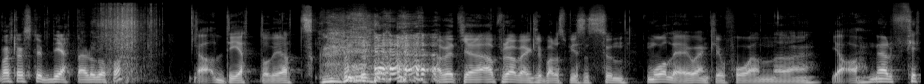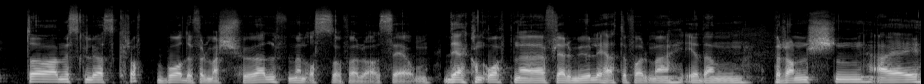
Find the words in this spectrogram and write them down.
Hva slags type diett er det du går på? Ja, diett og diett. jeg vet ikke, jeg prøver egentlig bare å spise sunt. Målet er jo egentlig å få en eh, ja, mer fitt og muskuløs kropp, både for meg sjøl, men også for å se om det kan åpne flere muligheter for meg i den bransjen jeg er i,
